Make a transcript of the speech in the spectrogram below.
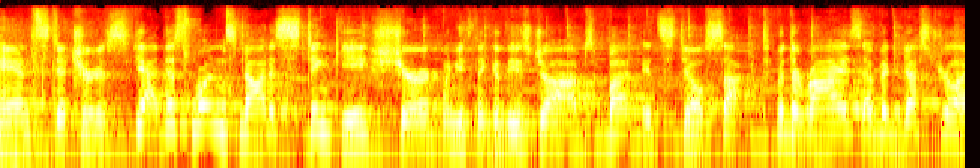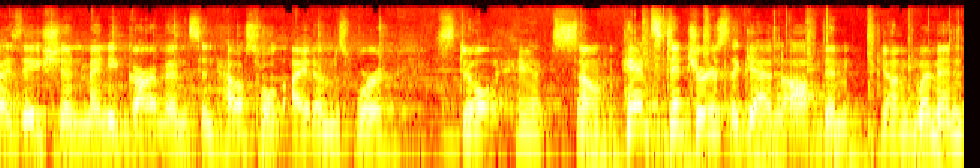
hand stitchers. Yeah, this one's not as stinky, sure, when you think of these jobs, but it still sucked. With the rise of industrialization, many garments and household items were still hand sewn. Hand stitchers, again, often young women,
